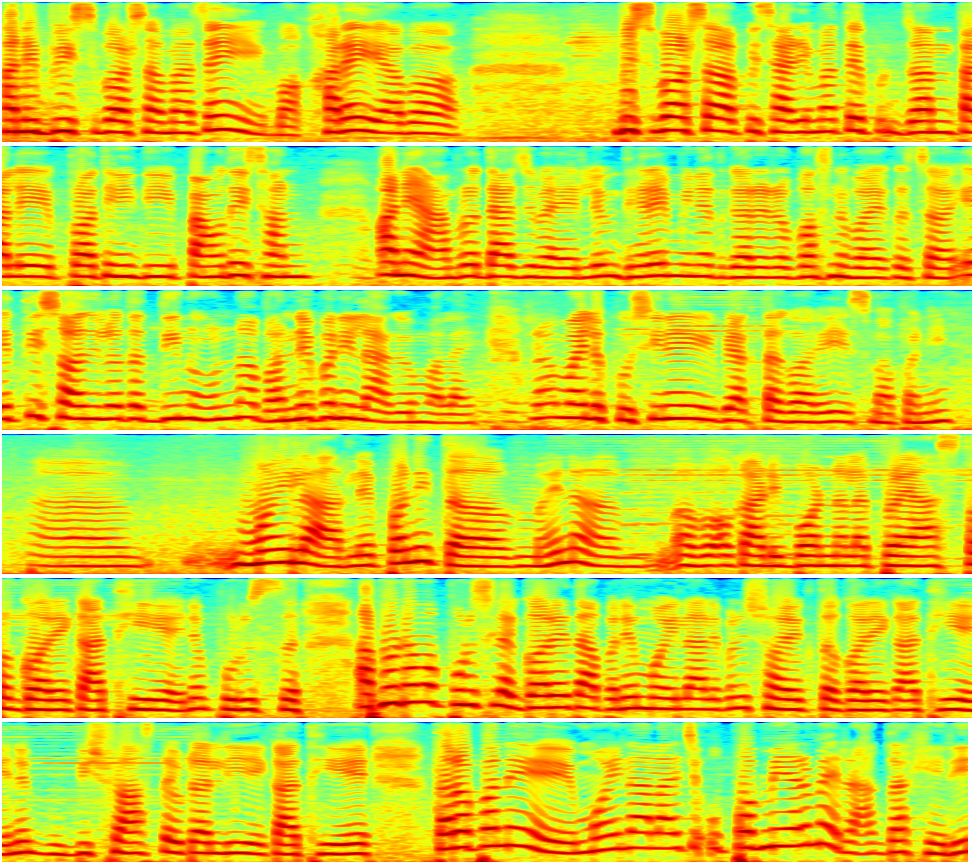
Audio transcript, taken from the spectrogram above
अनि बिस वर्षमा चाहिँ भर्खरै अब बिस वर्ष पछाडि मात्रै जनताले प्रतिनिधि पाउँदैछन्। अनि हाम्रो दाजुभाइहरूले पनि धेरै मिहिनेत गरेर बस्नुभएको छ। यति सजिलो त दिनुहुन्न भन्ने पनि लाग्यो मलाई र मैले खुसी नै व्यक्त गरेँ यसमा पनि। महिलाहरूले पनि त होइन अब अगाडि बढ्नलाई प्रयास त गरेका थिए होइन पुरुष आफ्नो ठाउँमा पुरुषले गरे तापनि महिलाले पनि सहयोग त गरेका थिए होइन विश्वास त एउटा लिएका थिए। तर पनि महिलालाई चाहिँ उपमेयरमै राख्दाखेरि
